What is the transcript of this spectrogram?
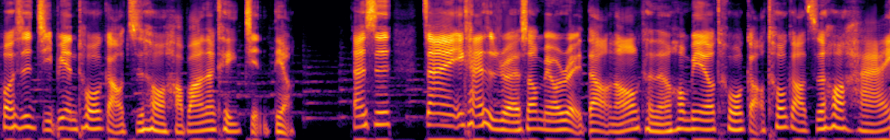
或者是即便脱稿之后，好吧，那可以剪掉。但是在一开始蕊的时候没有蕊到，然后可能后面又脱稿，脱稿之后还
